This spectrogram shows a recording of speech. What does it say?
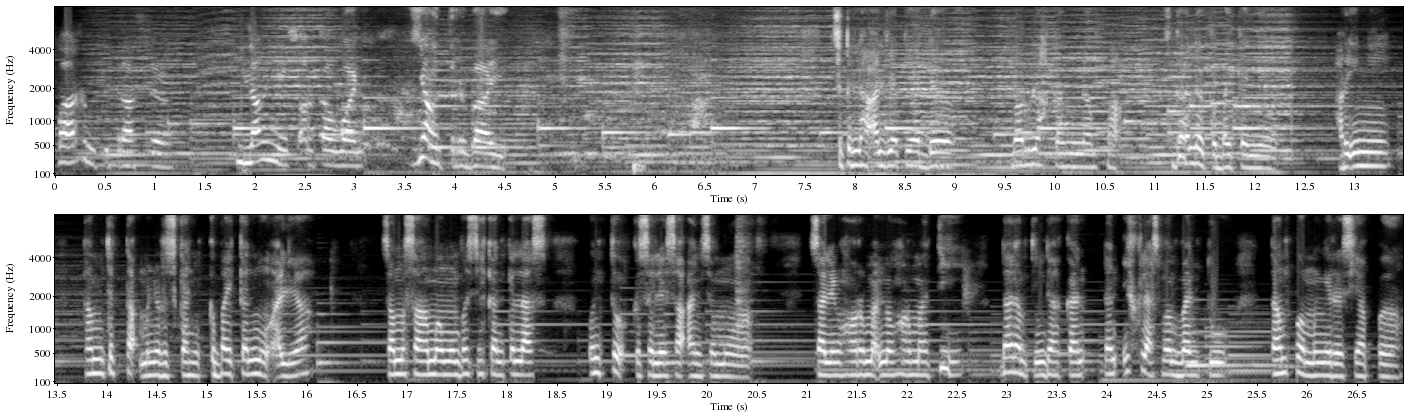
baru kita terasa hilangnya seorang kawan yang terbaik. Setelah Alia tiada, barulah kami nampak segala kebaikannya. Hari ini, kami tetap meneruskan kebaikanmu Alia. Sama-sama membersihkan kelas untuk keselesaan semua. Saling hormat menghormati dalam tindakan dan ikhlas membantu tanpa mengira siapa.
